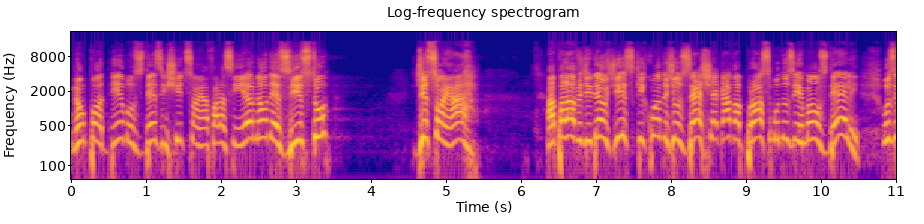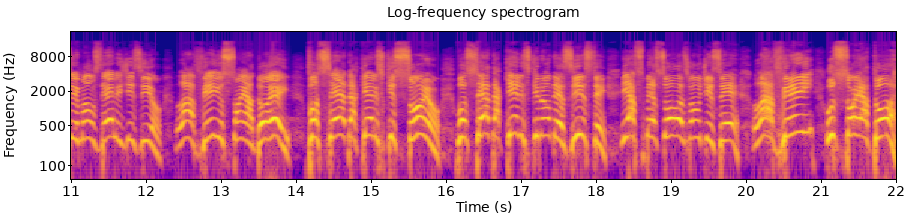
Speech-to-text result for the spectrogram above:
Não podemos desistir de sonhar. Fala assim: eu não desisto de sonhar. A palavra de Deus diz que quando José chegava próximo dos irmãos dele, os irmãos dele diziam: Lá vem o sonhador, ei, você é daqueles que sonham, você é daqueles que não desistem, e as pessoas vão dizer: Lá vem o sonhador,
